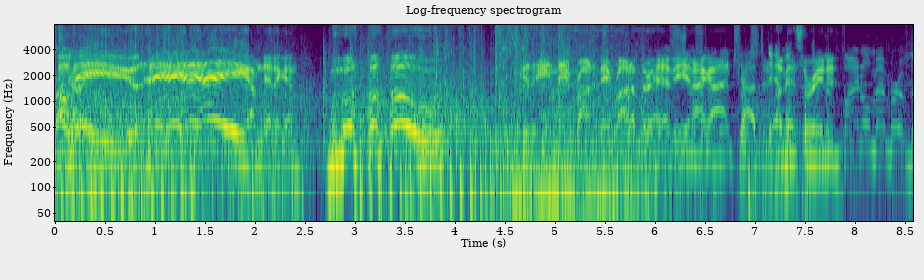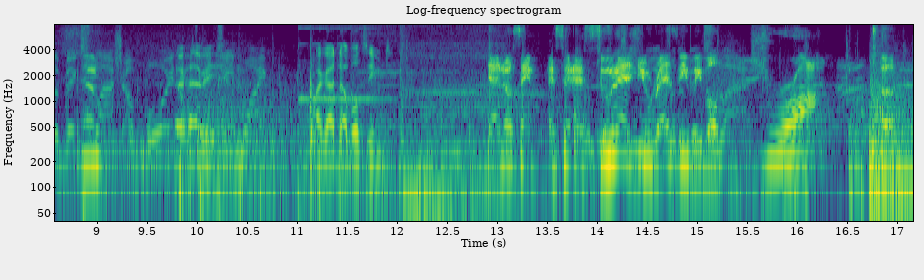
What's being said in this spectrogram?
Oh hey, hey, hey, hey, hey! I'm dead again. Because they, they brought they brought up their heavy and I got God damn it. eviscerated. The final member of the big Yeah. splash avoid They're heavy. I got double teamed. Yeah, no, same. As, as soon as you res me, we will drop.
